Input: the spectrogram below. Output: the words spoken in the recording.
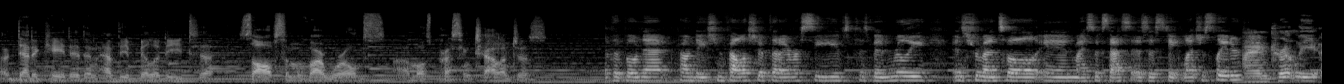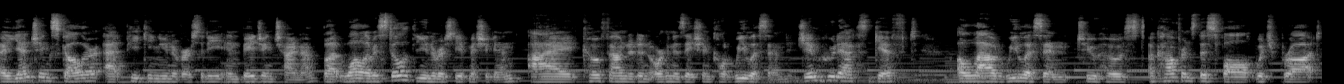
are dedicated and have the ability to solve some of our world's uh, most pressing challenges. The Bonnet Foundation Fellowship that I received has been really instrumental in my success as a state legislator. I am currently a Yenching Scholar at Peking University in Beijing, China, but while I was still at the University of Michigan, I co-founded an organization called We Listen. Jim Hudak's gift allowed We Listen to host a conference this fall which brought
